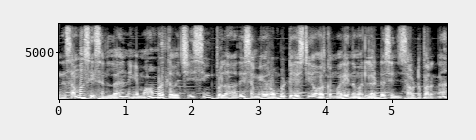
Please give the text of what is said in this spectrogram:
இந்த சம்மர் சீசனில் நீங்கள் மாம்பழத்தை வச்சு சிம்பிளாக அதே சமயம் ரொம்ப டேஸ்டியாகவும் இருக்க மாதிரி இந்த மாதிரி லட்டு செஞ்சு சாப்பிட்டு பாருங்கள்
